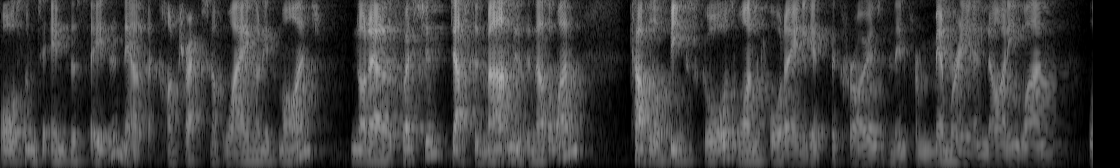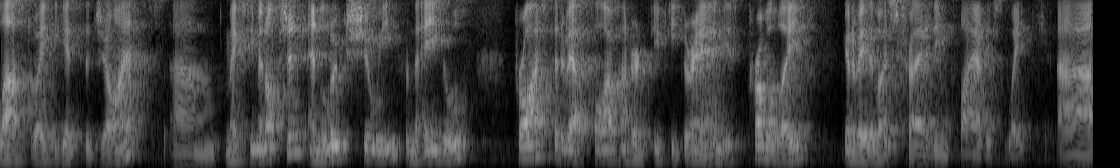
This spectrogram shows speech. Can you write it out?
awesome to end the season now that the contract's not weighing on his mind not out of the question. Dustin Martin is another one. Couple of big scores, 114 against the Crows, and then from memory, a 91 last week against the Giants. Um, makes him an option. And Luke Shuey from the Eagles, priced at about 550 grand, is probably going to be the most traded in player this week. Uh,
